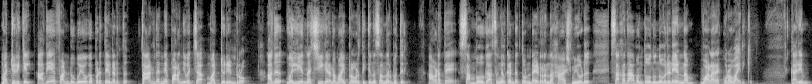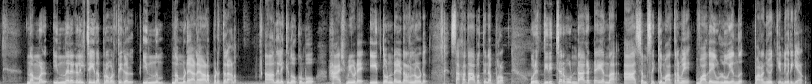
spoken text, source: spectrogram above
മറ്റൊരിക്കൽ അതേ ഫണ്ട് ഉപയോഗപ്പെടുത്തേണ്ടടുത്ത് താൻ തന്നെ പറഞ്ഞു വെച്ച മറ്റൊരു ഇൻട്രോ അത് വലിയ നശീകരണമായി പ്രവർത്തിക്കുന്ന സന്ദർഭത്തിൽ അവിടുത്തെ സംഭവവികാസങ്ങൾ കണ്ട് തൊണ്ടയിടറുന്ന ഹാഷ്മിയോട് സഹതാപം തോന്നുന്നവരുടെ എണ്ണം വളരെ കുറവായിരിക്കും. കാര്യം നമ്മൾ ഇന്നലകളിൽ ചെയ്ത പ്രവൃത്തികൾ ഇന്നും നമ്മുടെ അടയാളപ്പെടുത്തലാണ്. ആ നിലയ്ക്ക് നോക്കുമ്പോൾ ഹാഷ്മിയുടെ ഈ തൊണ്ടയിടറിനോട് സഹതാപത്തിനപ്പുറം ഒരു തിരിച്ചറിവ് ഉണ്ടാകട്ടെ എന്ന ആശംസയ്ക്ക് മാത്രമേ വകയുള്ളൂ എന്ന് പറഞ്ഞു വെക്കേണ്ടി വരികയാണ്.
